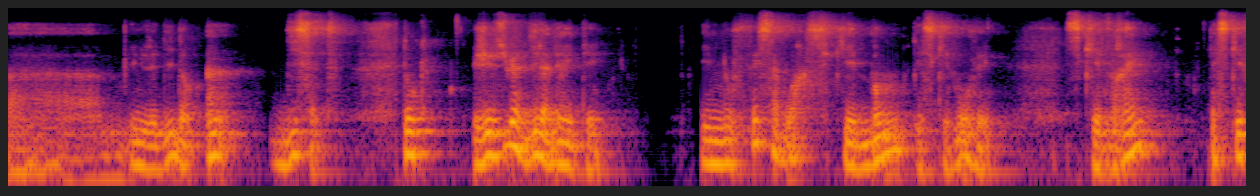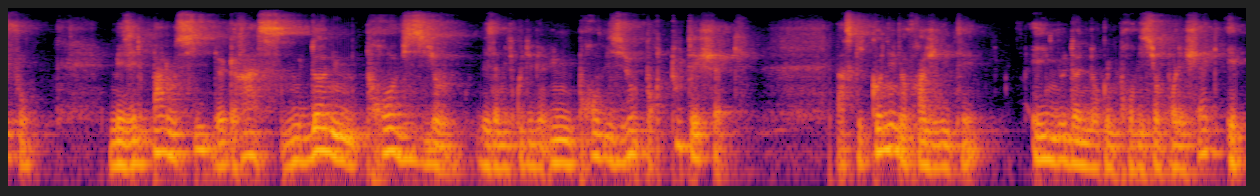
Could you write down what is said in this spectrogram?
euh, il nous est dit dans 1, 17. Donc Jésus a dit la vérité. Il nous fait savoir ce qui est bon et ce qui est mauvais, ce qui est vrai et ce qui est faux. Mais il parle aussi de grâce, nous donne une provision, mes amis, écoutez bien, une provision pour tout échec. Parce qu'il connaît nos fragilités et il nous donne donc une provision pour l'échec et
